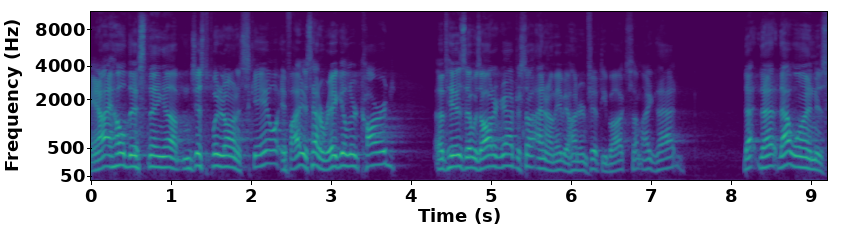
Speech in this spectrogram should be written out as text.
and I held this thing up and just put it on a scale. If I just had a regular card of his that was autographed or something, I don't know, maybe 150 bucks, something like that. That, that, that one is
